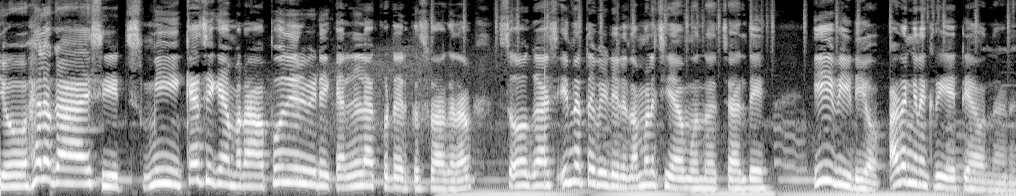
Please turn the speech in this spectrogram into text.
Yo hello guys it's me catch camera പുതിയൊരു വീഡിയോക്ക് എല്ലാ കൂട്ടുകാർക്കും സ്വാഗതം. സോ ഗായ്സ് ഇന്നത്തെ വീഡിയോയിൽ നമ്മൾ ചെയ്യാൻ പോകുന്നത് വെച്ചാൽ ദേ ഈ വീഡിയോ അതെങ്ങനെ ക്രിയേറ്റ് ചെയ്യാവുന്നതാണ്.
